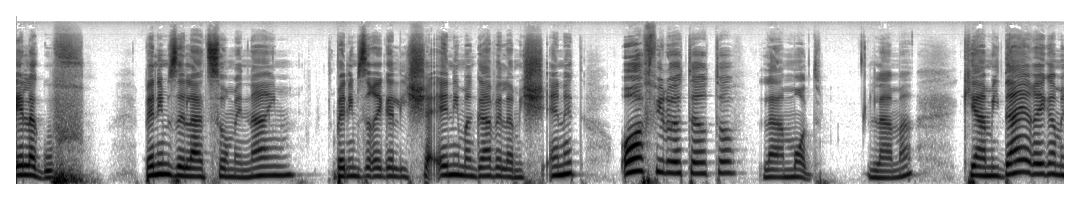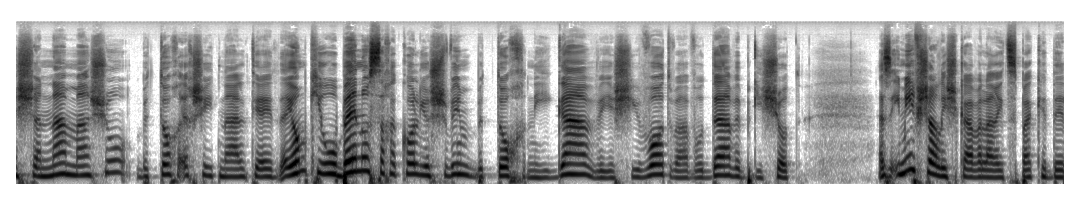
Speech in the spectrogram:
אל הגוף. בין אם זה לעצום עיניים, בין אם זה רגע להישען עם הגב אל המשענת, או אפילו יותר טוב, לעמוד. למה? כי העמידה היא רגע משנה משהו בתוך איך שהתנהלתי היום, כי רובנו סך הכל יושבים בתוך נהיגה וישיבות ועבודה ופגישות. אז אם אי אפשר לשכב על הרצפה כדי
